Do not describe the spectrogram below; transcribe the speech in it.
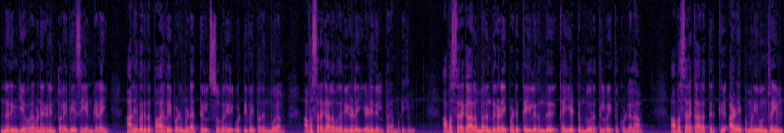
நெருங்கிய உறவினர்களின் தொலைபேசி எண்களை அனைவரது பார்வைப்படும் இடத்தில் சுவரில் ஒட்டி வைப்பதன் மூலம் அவசரகால உதவிகளை எளிதில் பெற முடியும். அவசரகால மருந்துகளை படுக்கையிலிருந்து கையெட்டும் தூரத்தில் வைத்துக் கொள்ளலாம். அவசர காலத்திற்கு அழைப்பு மணி ஒன்றையும்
